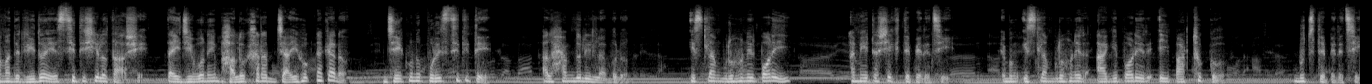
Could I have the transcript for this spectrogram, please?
আমাদের হৃদয়ে স্থিতিশীলতা আসে। তাই জীবনে ভালো খারাপ যাই হোক না কেন যে কোনো পরিস্থিতিতে আলহামদুলিল্লাহ বলুন, ইসলাম গ্রহণের পরেই আমি এটা শিখতে পেরেছি এবং ইসলাম গ্রহণের আগে পরের এই পার্থক্য বুঝতে পেরেছি।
